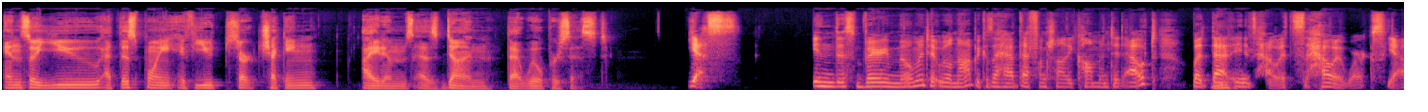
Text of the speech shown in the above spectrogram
And so, you, at this point, if you start checking items as done that will persist. Yes. In this very moment, it will not because I have that functionality commented out, but that mm. is how it's how it works. Yeah.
